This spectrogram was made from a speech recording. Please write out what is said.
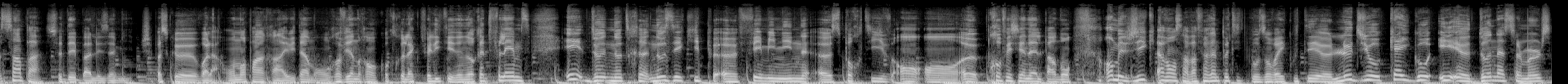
sympa ce débat, les amis. Je sais pas ce que, voilà, on en parlera évidemment. On reviendra encore sur l'actualité de nos Red Flames et de notre, nos équipes euh, féminines euh, sportives en, en euh, professionnelles, pardon, en Belgique. Avant ça, on va faire une petite pause. On va écouter le duo Kaigo et Donna Summers,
